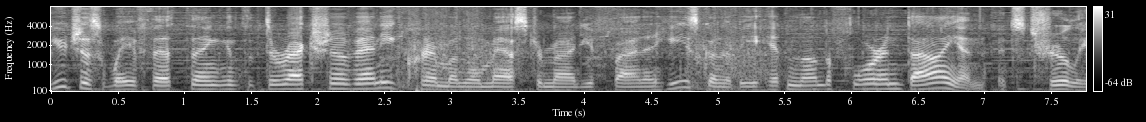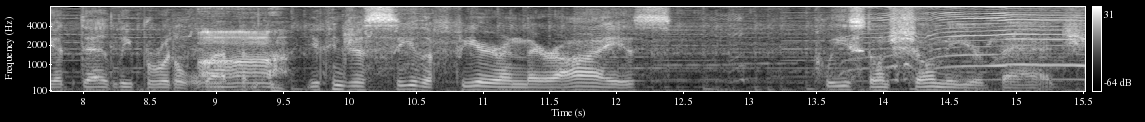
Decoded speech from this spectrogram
You just wave that thing in the direction of any criminal mastermind you find and he's gonna be hitting on the floor and dying. It's truly a deadly brutal weapon. Uh. You can just see the fear in their eyes. Please don't show me your badge.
